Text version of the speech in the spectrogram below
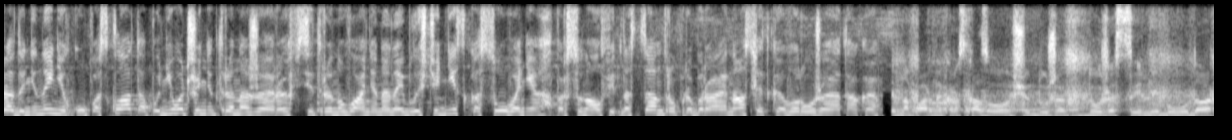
Всередині нині купа скла та понівечені тренажери. Всі тренування на найближчі дні скасовані. Персонал фітнес-центру прибирає наслідки ворожої атаки. Напарник розказував, що дуже дуже сильний був удар,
